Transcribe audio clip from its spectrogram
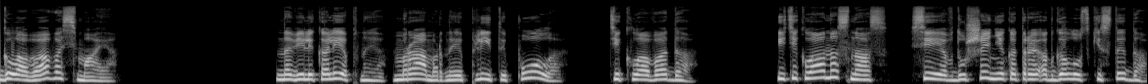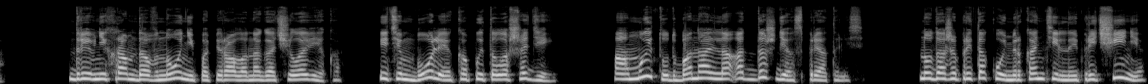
Глава восьмая. На великолепные мраморные плиты пола текла вода. И текла она с нас, сея в душе некоторые отголоски стыда. Древний храм давно не попирала нога человека, и тем более копыта лошадей. А мы тут банально от дождя спрятались. Но даже при такой меркантильной причине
